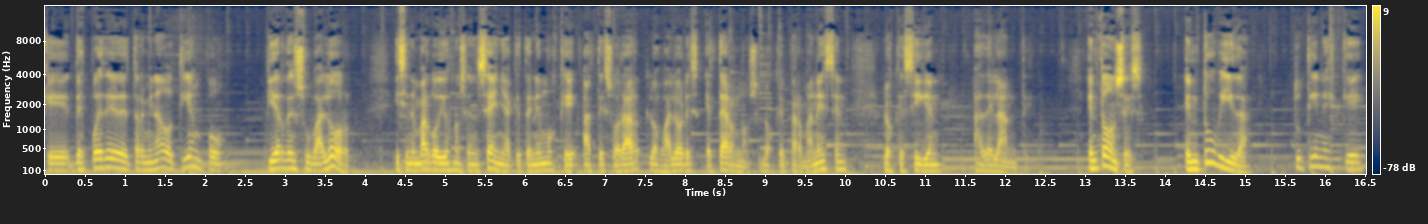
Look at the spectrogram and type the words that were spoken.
que después de determinado tiempo pierde su valor. Y sin embargo Dios nos enseña que tenemos que atesorar los valores eternos, los que permanecen, los que siguen adelante. Entonces, en tu vida, tú tienes que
